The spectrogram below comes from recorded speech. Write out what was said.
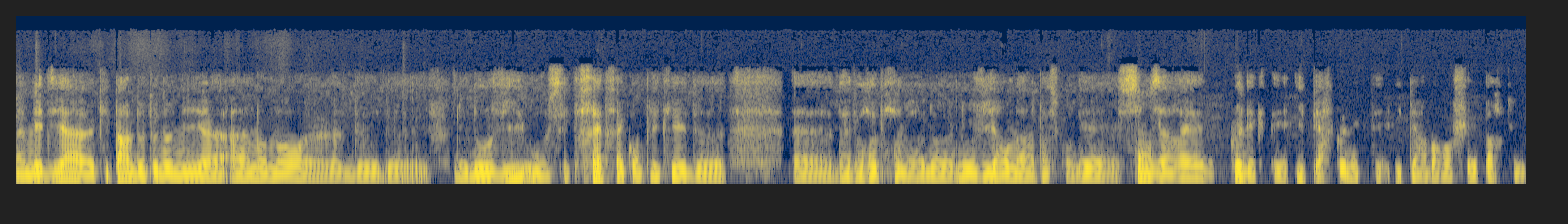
un média euh, qui parle d'autonomie euh, à un moment euh, de, de, nos vies où c'est très très compliqué de, ben de reprendre nos, nos, vies en main parce qu'on est sans arrêt connecté, hyper connecté, hyper branché partout,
